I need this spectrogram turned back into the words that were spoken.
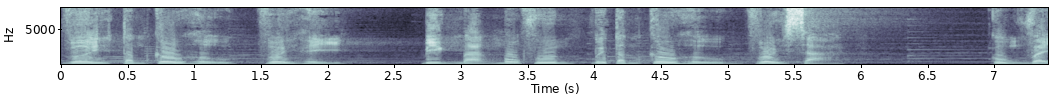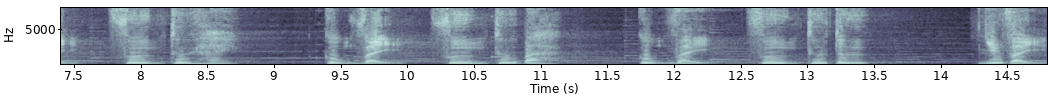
với tâm câu hữu với hỷ, biến mãn một phương với tâm câu hữu với xã cũng vậy, phương thứ hai, cũng vậy, phương thứ ba, cũng vậy, phương thứ tư. Như vậy,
